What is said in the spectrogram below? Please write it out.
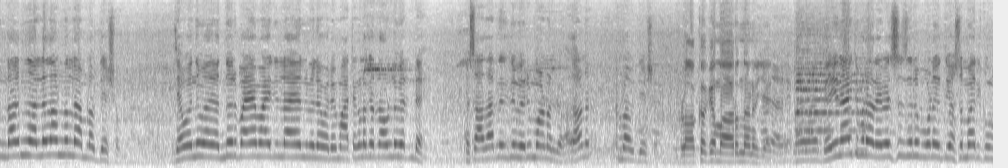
ഉണ്ടാകുന്നത് നല്ലതാണെന്നല്ല നമ്മുടെ ഉദ്ദേശം. ജവന്ന് എന്തൊരു ഭയമായിട്ടില്ലായാലും വില ഓരോ മാറ്റങ്ങളൊക്കെ ടൗണിൽ വരണ്ടേ. സാധാരണ ഇതിൽ വരുമാണല്ലോ അതാണ് നമ്മളെ ഉദ്ദേശം. ബ്ലോക്കൊക്കെ മാറുന്നതാണ് മെയിനായിട്ട് ഇവിടെ റെയിൽവേ സ്റ്റേഷനിൽ പോണ ഉദ്യോഗസ്ഥന്മാർക്കും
